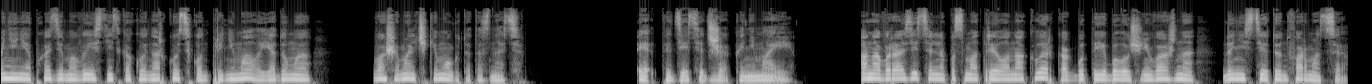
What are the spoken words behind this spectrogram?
Мне необходимо выяснить, какой наркотик он принимал, и я думаю, ваши мальчики могут это знать. Это дети Джека, не мои. Она выразительно посмотрела на Клэр, как будто ей было очень важно донести эту информацию.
